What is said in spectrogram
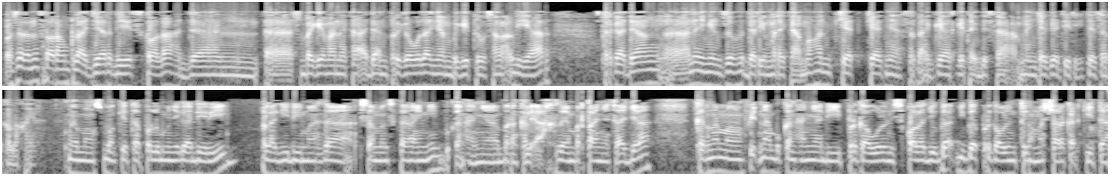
Ustaz Anda seorang pelajar di sekolah dan uh, sebagaimana keadaan pergaulan yang begitu sangat liar, terkadang uh, Anda ingin zuhud dari mereka. Mohon kiat-kiatnya agar kita bisa menjaga diri. Jazakallah khair. Memang semua kita perlu menjaga diri, apalagi di masa zaman sekarang ini bukan hanya barangkali akhir yang bertanya saja, karena memang fitnah bukan hanya di pergaulan di sekolah juga, juga pergaulan di tengah masyarakat kita.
